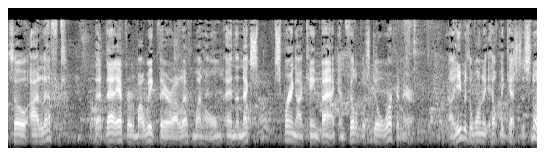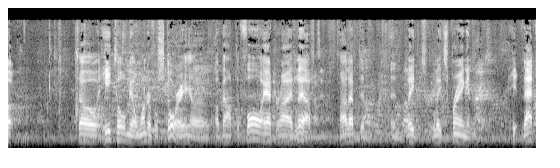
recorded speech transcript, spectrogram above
So I left that, that after my week there, I left and went home. And the next spring I came back, and Philip was still working there. Now, he was the one that helped me catch the snook. So he told me a wonderful story uh, about the fall after I had left. I left in, in late late spring, and he, that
